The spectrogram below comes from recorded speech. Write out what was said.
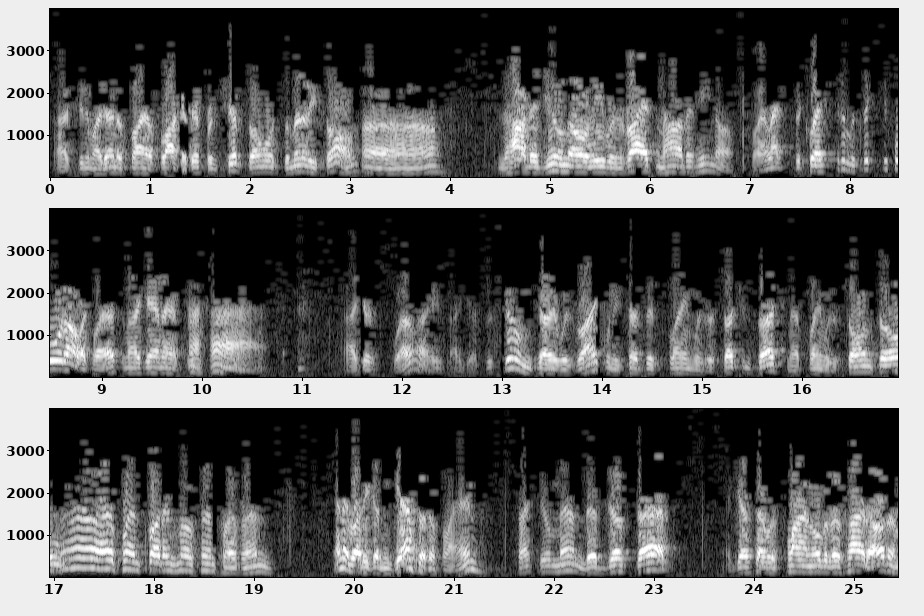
I've seen him identify a flock of different ships almost the minute he saw them. Uh-huh. And how did you know he was right, and how did he know? Well, that's the question in the $64 class, and I can't answer. I just, well, I, I just assumed Terry was right when he said this plane was a such and such, and that plane was a so-and-so. Well, airplane spotting's no sense, my friend. Anybody can guess at a plane. In fact, your men did just that. I guess I was flying over this hideout in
